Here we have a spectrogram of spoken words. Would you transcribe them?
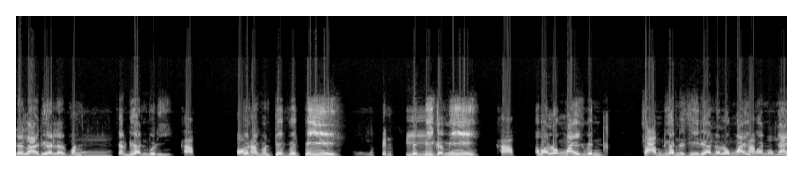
ได้หลายเดือนแล้วมันอืมจักเดือนบ่ดีพอตัวครับนี้มันเป็นเป็นปี โอ้เป็นปีเป็นปีก็มี ครับเอามาลงใหม่ก็เป็นสามเดือนหรือสี่เดือนแล้วลงใหม่ครับมันผมใหญ่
